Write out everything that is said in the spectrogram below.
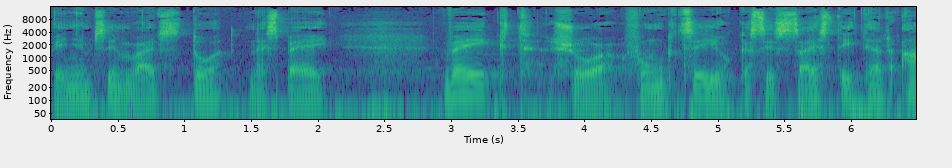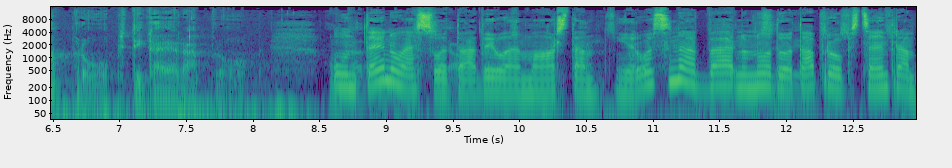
pieņemsim, vairs to nespēja veikt šo funkciju, kas ir saistīta ar aprūpi, tikai ar aprūpi. Un te nu esot tā dilemma ārstam - ierosināt bērnu nodot aprūpas centram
